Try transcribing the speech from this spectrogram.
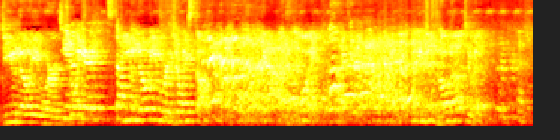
Do you know you were? Do you know you're Do you know you were joy stalking? yeah, that's the point. You just own up to it.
